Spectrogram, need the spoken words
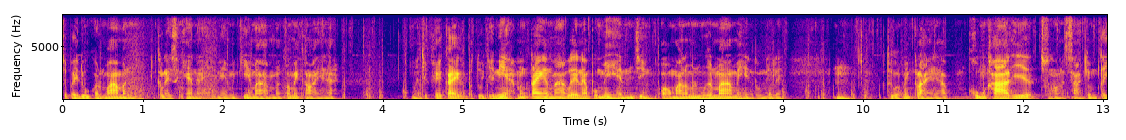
จะไปดูก่อนว่ามันไกลสักแค่ไหนเนี่ยเมื่อกี้มามันก็ไม่ไกลนะ ล้ๆกับประตูใหญ่เนี่ยมันใกล้กันมากเลยนะ ผมไม่เห็นจริงออกมาแล้วมันมืดมากไม่เห็นตรงนี้เลย อืมถือว่าไม่ไกลนะครับ คุ้มค่าที่จะสารโจมตี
